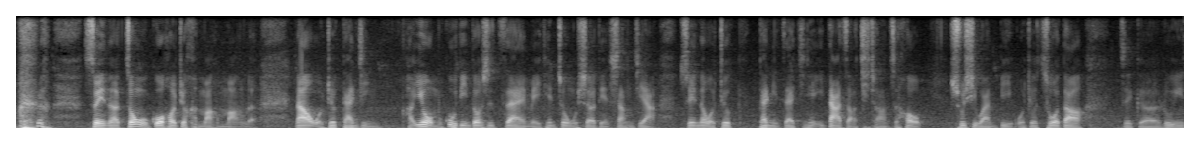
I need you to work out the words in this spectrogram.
呵，所以呢，中午过后就很忙很忙了。那我就赶紧，好，因为我们固定都是在每天中午十二点上架，所以呢，我就赶紧在今天一大早起床之后梳洗完毕，我就坐到这个录音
